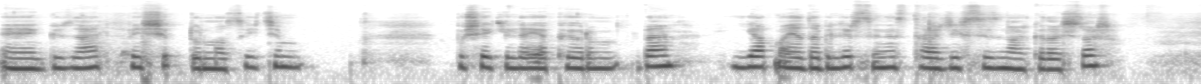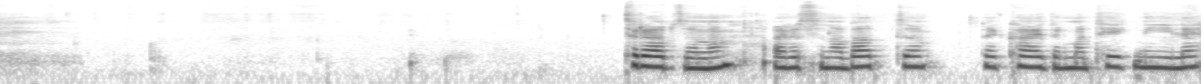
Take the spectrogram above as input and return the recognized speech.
e, güzel ve şık durması için bu şekilde yapıyorum ben. Yapmaya da bilirsiniz. Tercih sizin arkadaşlar. Trabzanın arasına battım ve kaydırma tekniğiyle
